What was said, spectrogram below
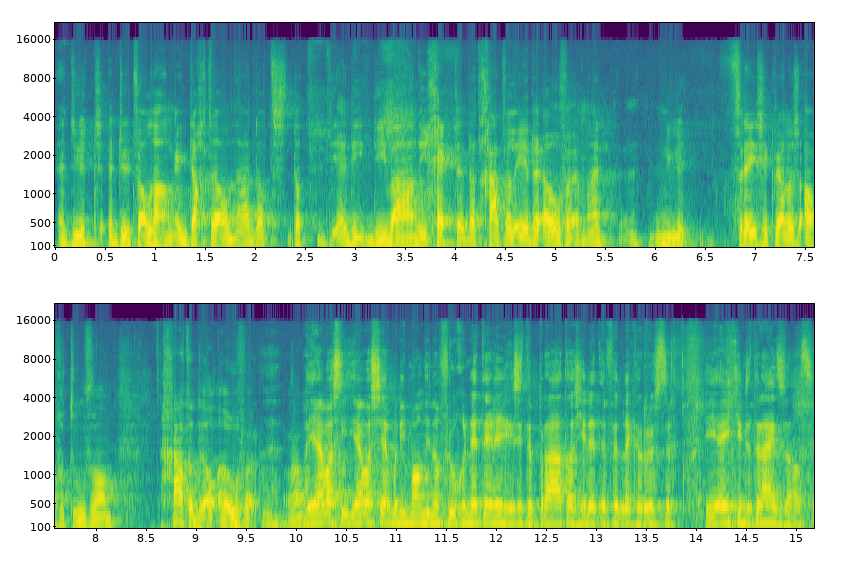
het duurt, het duurt wel lang. Ik dacht wel, nou, dat, dat, die, die, die waan, die gekte, dat gaat wel eerder over. Maar nu vrees ik wel eens af en toe van gaat het wel over. Ja. Maar jij was, die, jij was zeg maar die man die dan vroeger net tegen je zit te praten als je net even lekker rustig in je eentje in de trein zat.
